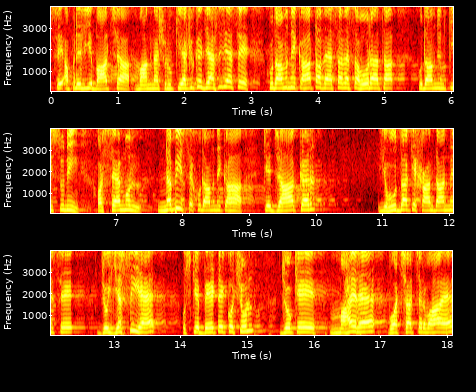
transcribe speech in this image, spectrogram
سے اپنے لیے بادشاہ مانگنا شروع کیا، کیونکہ جیسے جیسے خداون نے کہا تھا، ویسا ویسا ہو رہا تھا۔ خداون نے ان کی سنی اور سیم النبی سے خداون نے کہا کہ جا کر یہودا کے خاندان میں سے جو یسی ہے، اس کے بیٹے کو چن، جو کہ ماہر ہے، وہ اچھا چرواہا ہے،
